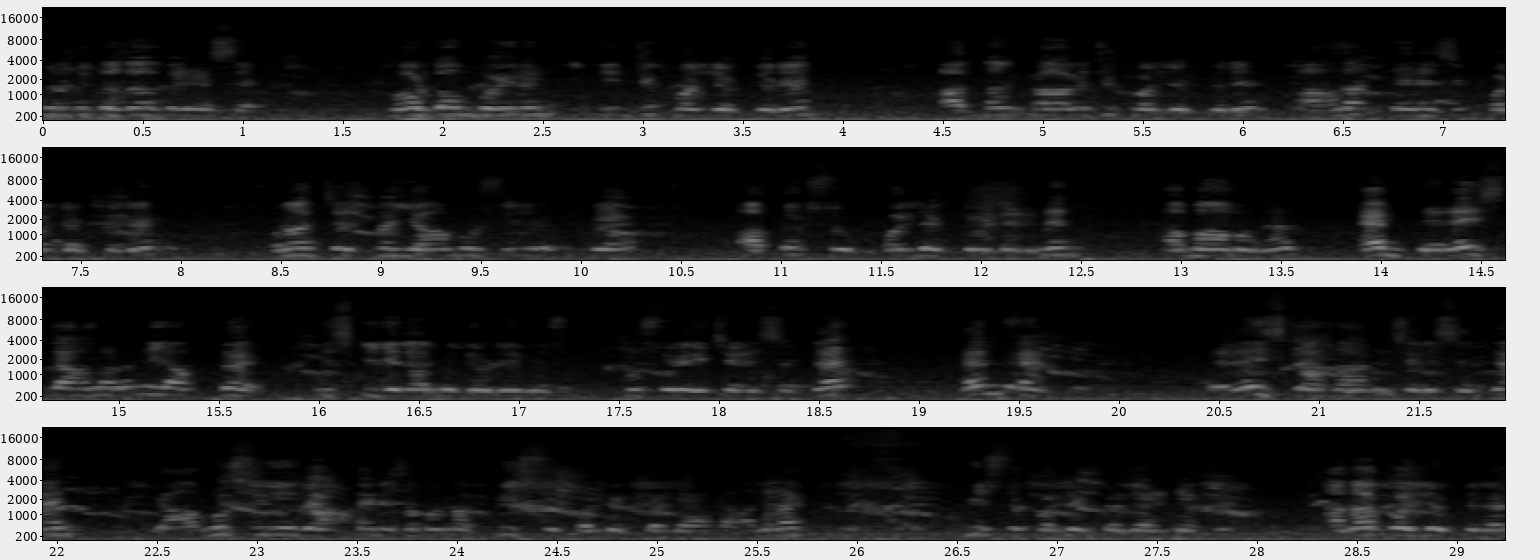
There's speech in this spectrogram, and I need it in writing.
Özal Deresi, Kordon Boyu'nun ikinci kolektörü, Adnan Kahveci kolektörü, Ahlat Deresi kolektörü, Murat Çeşme Yağmur Suyu ve Atık Su kolektörlerinin tamamını hem dere silahlarını yaptı İSKİ Genel Müdürlüğümüz bu süre içerisinde hem de dere silahlarının içerisinden yağmur suyu ve aynı zamanda pis su kolektörlerini alarak pis su kolektörlerini ana kolektöre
